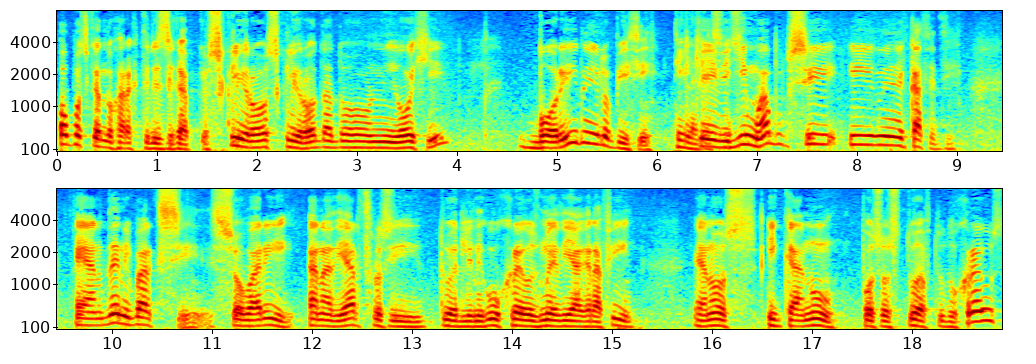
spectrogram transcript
όπως και αν το χαρακτηρίζει κάποιος, σκληρό, σκληρότατο ή όχι, μπορεί να υλοποιηθεί. και η δική μου άποψη είναι κάθετη. Εάν δεν υπάρξει σοβαρή αναδιάρθρωση του ελληνικού χρέους με διαγραφή ενός ικανού ποσοστού αυτού του χρέους,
